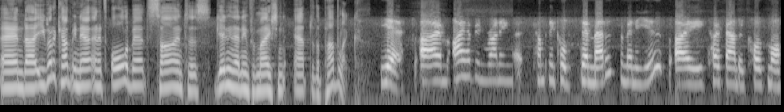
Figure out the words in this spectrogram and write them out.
and uh, you've got a company now, and it's all about scientists getting that information out to the public. Yes, um, I have been running a company called STEM Matters for many years. I co-founded Cosmos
